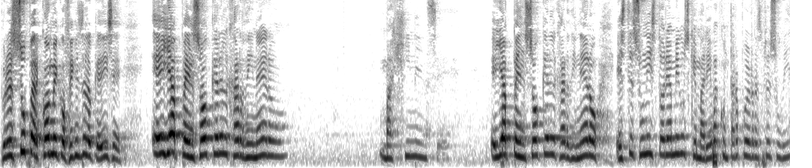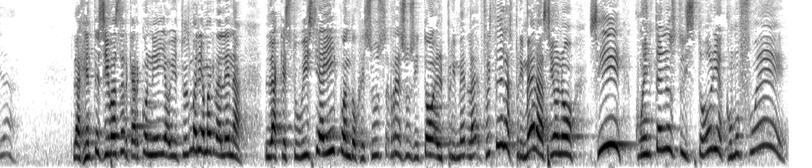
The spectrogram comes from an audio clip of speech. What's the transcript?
Pero es súper cómico, fíjense lo que dice. Ella pensó que era el jardinero. Imagínense. Ella pensó que era el jardinero. Esta es una historia, amigos, que María va a contar por el resto de su vida. La gente se iba a acercar con ella. Oye, tú eres María Magdalena, la que estuviste ahí cuando Jesús resucitó. El primer, fuiste de las primeras, ¿sí o no? Sí, cuéntanos tu historia, ¿cómo fue?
